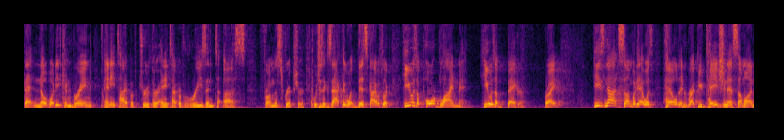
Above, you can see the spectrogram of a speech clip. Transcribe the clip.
that nobody can bring any type of truth or any type of reason to us from the scripture, which is exactly what this guy was. Look, he was a poor blind man. He was a beggar, right? He's not somebody that was held in reputation as someone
